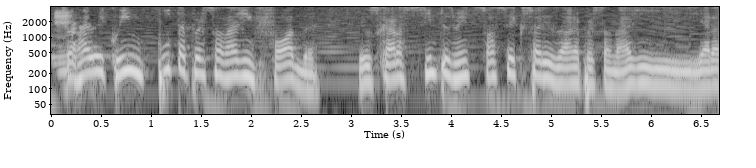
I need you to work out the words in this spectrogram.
A Harley Quinn, um puta personagem foda. E os caras simplesmente só sexualizaram a personagem e era.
